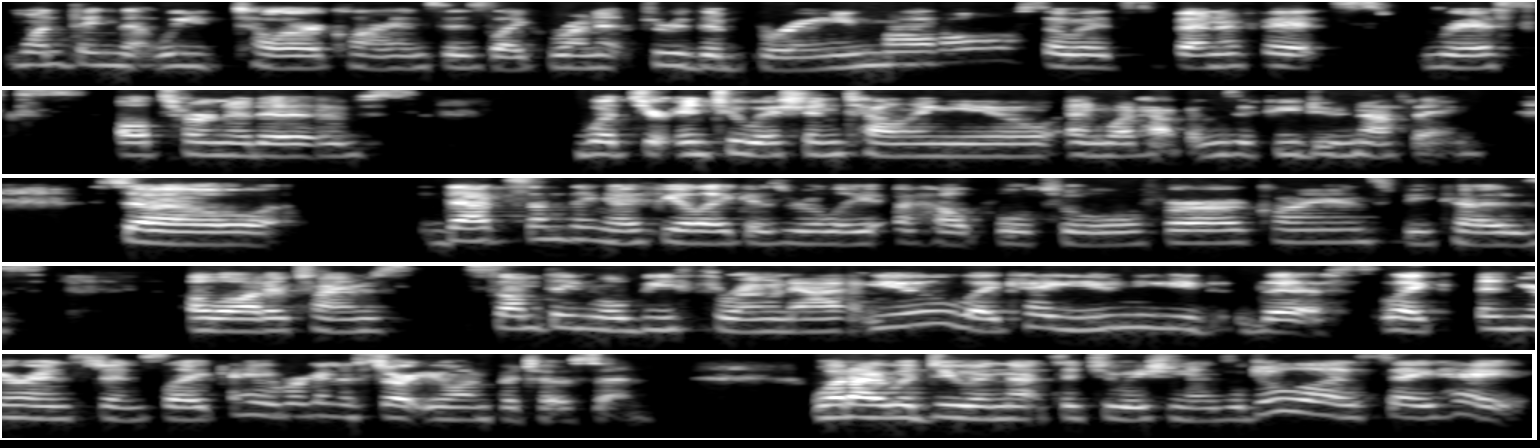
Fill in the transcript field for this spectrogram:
one thing that we tell our clients is like run it through the brain model. So it's benefits, risks, alternatives, what's your intuition telling you, and what happens if you do nothing. So that's something I feel like is really a helpful tool for our clients because a lot of times something will be thrown at you like, hey, you need this. Like in your instance, like, hey, we're going to start you on Pitocin what I would do in that situation as a doula is say, hey,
